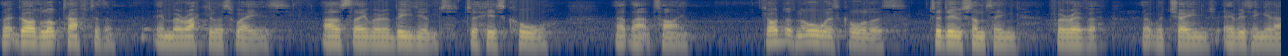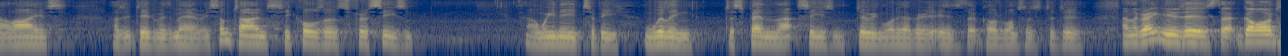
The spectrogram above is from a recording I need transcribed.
that God looked after them in miraculous ways as they were obedient to his call at that time. God doesn't always call us to do something forever that would change everything in our lives as it did with Mary. Sometimes he calls us for a season and we need to be willing to spend that season doing whatever it is that God wants us to do. And the great news is that God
